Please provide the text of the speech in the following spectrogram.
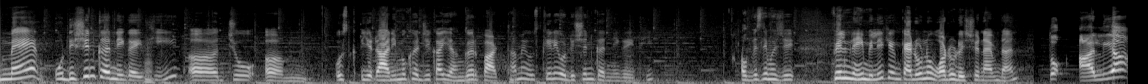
मैं ऑडिशन करने गई थी जो उस रानी मुखर्जी का यंगर पार्ट था मैं उसके लिए ऑडिशन करने गई थी। ऑब्वियसली मुझे फ़िल्म नहीं मिली क्योंकि I don't know what audition I have done तो आलिया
